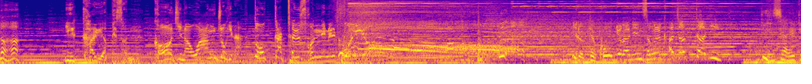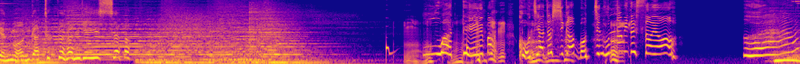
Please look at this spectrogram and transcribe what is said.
아, 이 가위 앞에선 거지나 왕족이나 똑같은 손님일 뿐이요. 이렇게 고결한 인성을 가졌다니 이자에겐 뭔가 특별한 게 있어. 우와 대박! 거지 아저씨가 멋진 훈남이 됐어요. 우와.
